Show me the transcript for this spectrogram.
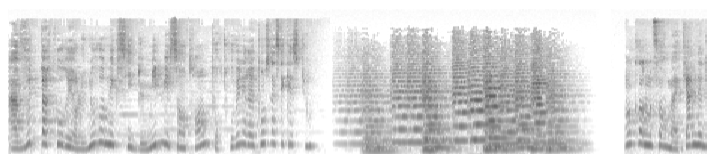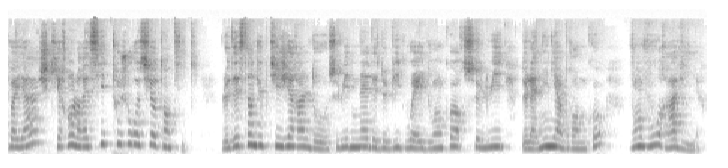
À vous de parcourir le Nouveau-Mexique de 1830 pour trouver les réponses à ces questions. Encore un format carnet de voyage qui rend le récit toujours aussi authentique. Le destin du petit Geraldo, celui de Ned et de Big Wade ou encore celui de la Nina Branco vont vous ravir.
